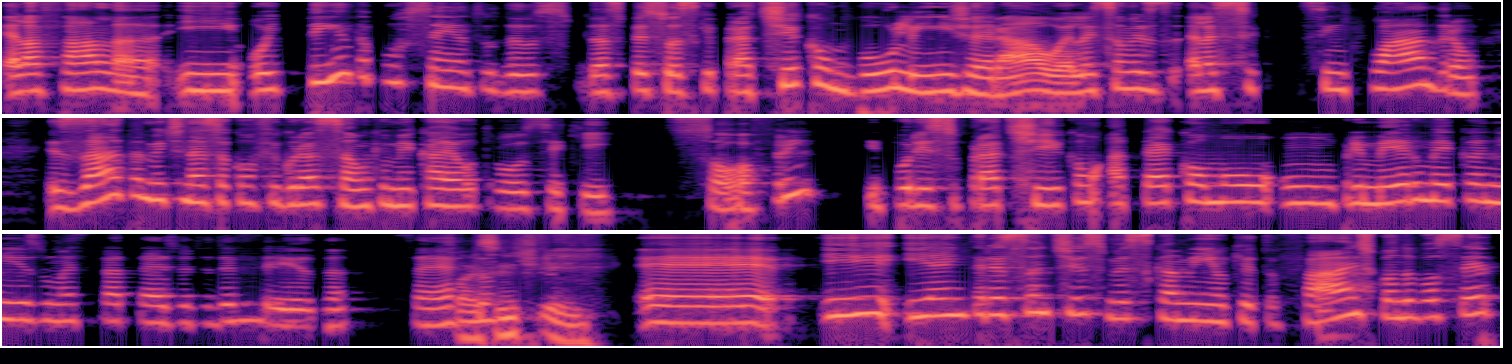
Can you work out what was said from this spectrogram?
ela fala em 80% dos, das pessoas que praticam bullying em geral, elas, são, elas se, se enquadram exatamente nessa configuração que o Mikael trouxe aqui. Sofrem e por isso praticam até como um primeiro mecanismo, uma estratégia de defesa, certo? Faz sentido. É, e, e é interessantíssimo esse caminho que tu faz quando você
